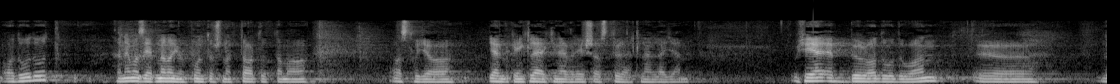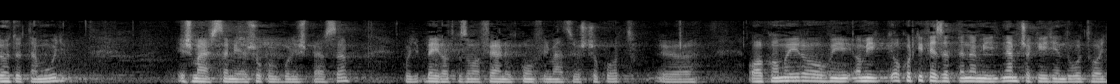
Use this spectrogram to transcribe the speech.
adódott, hanem azért, mert nagyon fontosnak tartottam a, azt, hogy a gyermekeink lelki nevelése az töretlen legyen. Úgyhogy ebből adódóan ö, döntöttem úgy, és más személyes okokból is persze, hogy beiratkozom a felnőtt konfirmációs csoport ö, alkalmaira, ami, ami akkor kifejezetten nem, így, nem csak így indult, hogy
